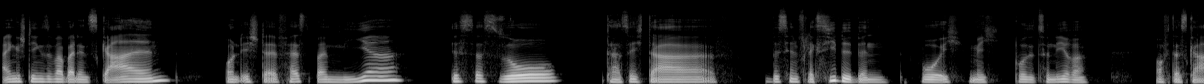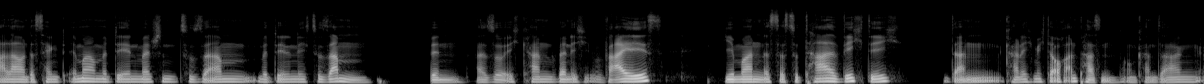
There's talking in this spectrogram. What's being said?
Eingestiegen sind wir bei den Skalen und ich stelle fest, bei mir ist das so, dass ich da ein bisschen flexibel bin, wo ich mich positioniere auf der Skala und das hängt immer mit den Menschen zusammen, mit denen ich zusammen bin. Also ich kann, wenn ich weiß, jemandem ist das total wichtig, dann kann ich mich da auch anpassen und kann sagen,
